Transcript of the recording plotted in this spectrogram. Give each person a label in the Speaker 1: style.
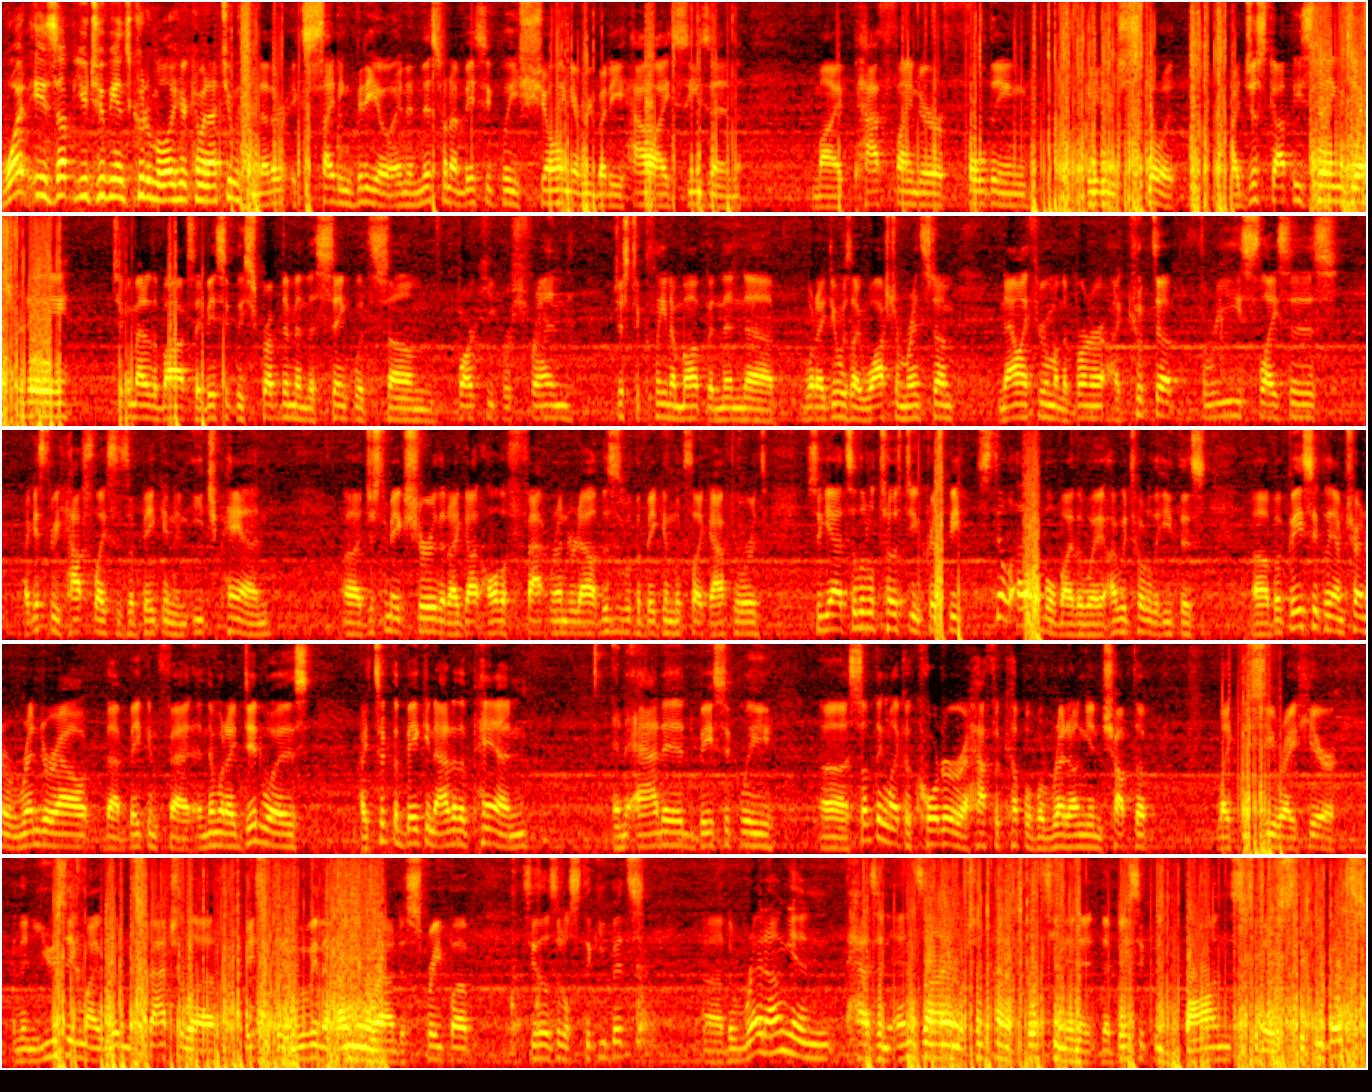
Speaker 1: What is up YouTubians? Malloy here coming at you with another exciting video and in this one I'm basically showing everybody how I season my Pathfinder folding 8 inch skillet. I just got these things yesterday, took them out of the box, I basically scrubbed them in the sink with some Bar Keepers Friend just to clean them up and then uh, what I do is I washed them, rinsed them, now I threw them on the burner. I cooked up three slices I guess three half slices of bacon in each pan uh, just to make sure that I got all the fat rendered out. This is what the bacon looks like afterwards. So yeah, it's a little toasty and crispy. Still edible, by the way. I would totally eat this. Uh, but basically, I'm trying to render out that bacon fat. And then what I did was I took the bacon out of the pan and added basically uh, something like a quarter or a half a cup of a red onion chopped up like you see right here and then using my wooden spatula, basically moving the onion around to scrape up, see those little sticky bits? Uh, the red onion has an enzyme or some kind of protein in it that basically bonds to those sticky bits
